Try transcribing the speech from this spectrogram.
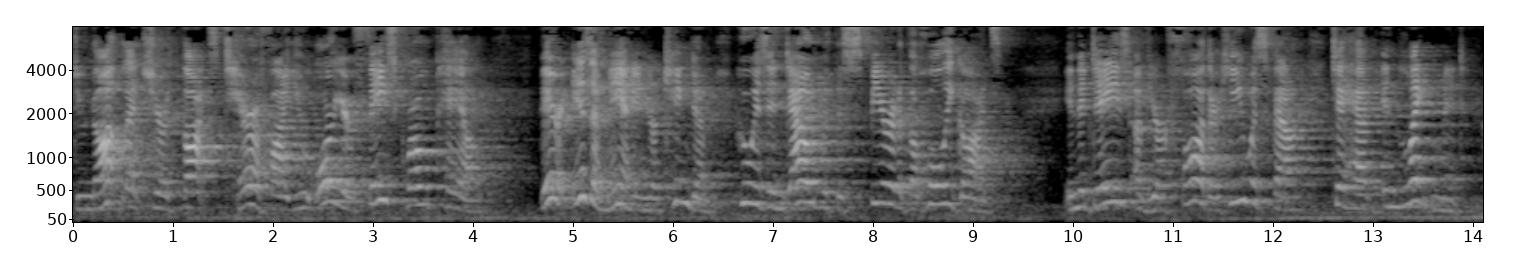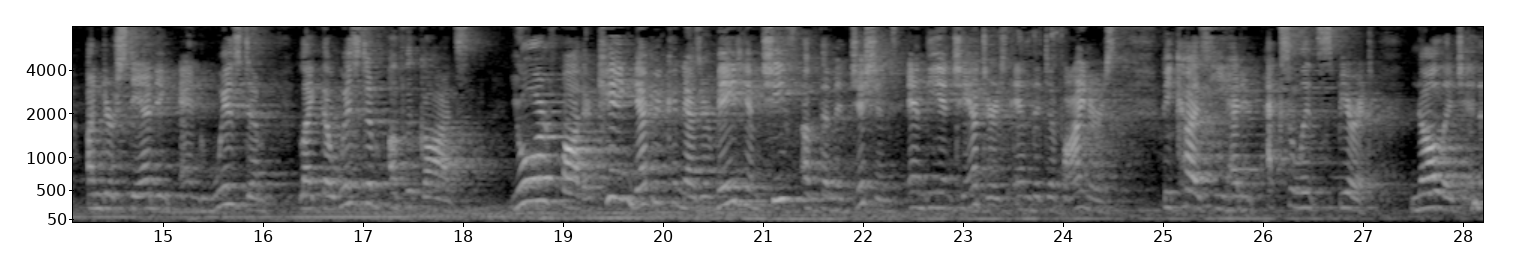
Do not let your thoughts terrify you or your face grow pale. There is a man in your kingdom who is endowed with the spirit of the holy gods. In the days of your father, he was found to have enlightenment, understanding, and wisdom like the wisdom of the gods. Your father, King Nebuchadnezzar, made him chief of the magicians and the enchanters and the diviners because he had an excellent spirit, knowledge, and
